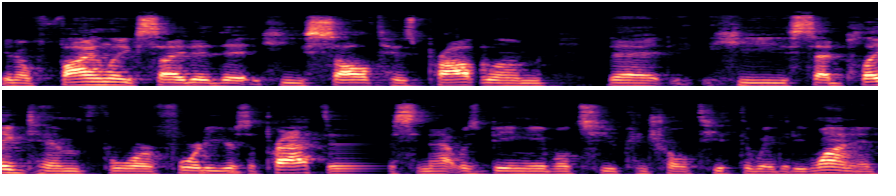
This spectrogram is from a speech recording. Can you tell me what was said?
you know, finally excited that he solved his problem that he said plagued him for 40 years of practice, and that was being able to control teeth the way that he wanted.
